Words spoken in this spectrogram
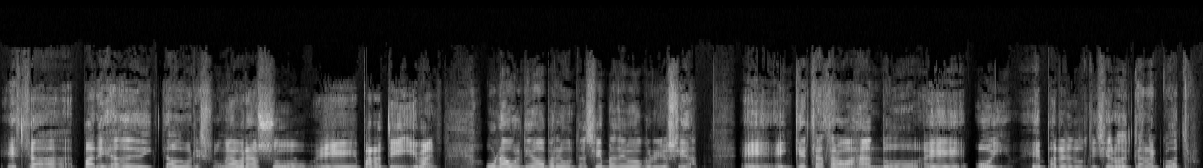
esta pareja de dictadores. Un abrazo eh, para ti, Iván. Una última pregunta, siempre tengo curiosidad. Eh, ¿En qué estás trabajando eh, hoy para el noticiero del Canal 4?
